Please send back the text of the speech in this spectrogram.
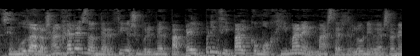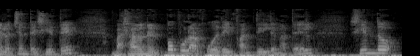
Se muda a Los Ángeles, donde recibe su primer papel principal como He-Man en Masters del Universo en el 87, basado en el popular juguete infantil de Mattel, siendo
